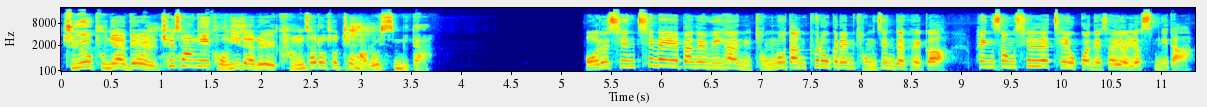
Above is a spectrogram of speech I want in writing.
주요 분야별 최상위 건의자를 강사로 초청하고 있습니다. 어르신 치매 예방을 위한 경로당 프로그램 경진대회가 횡성 실내체육관에서 열렸습니다.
